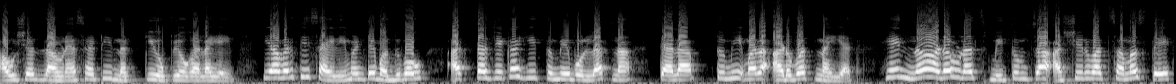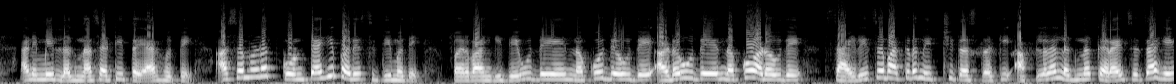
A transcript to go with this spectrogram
औषध लावण्यासाठी नक्की उपयोगाला येईल. यावरती सायली म्हणते मधुभाऊ आत्ता जे काही तुम्ही बोललात ना त्याला तुम्ही मला अडवत नाही आहात हे न अडवणंच मी तुमचा आशीर्वाद समजते आणि मी लग्नासाठी तयार होते. असं म्हणत कोणत्याही परिस्थितीमध्ये परवानगी देऊ दे नको देऊ दे अडवू दे नको अडवू दे सायलीचं मात्र निश्चित असतं की आपल्याला लग्न करायचंच आहे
